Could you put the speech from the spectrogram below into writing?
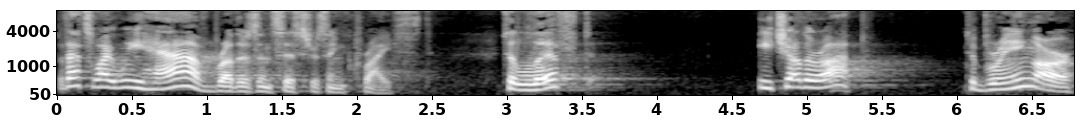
But that's why we have brothers and sisters in Christ to lift each other up, to bring our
